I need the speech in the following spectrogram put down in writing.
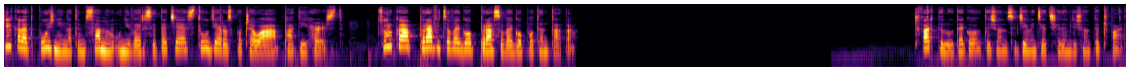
Kilka lat później na tym samym uniwersytecie studia rozpoczęła Patty Hearst, córka prawicowego prasowego potentata. 4 lutego 1974.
